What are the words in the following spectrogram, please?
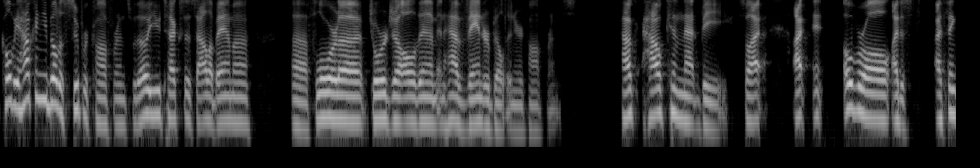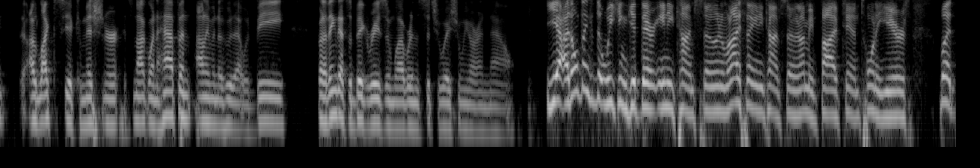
Colby, how can you build a super conference with OU, Texas, Alabama, uh, Florida, Georgia, all of them, and have Vanderbilt in your conference? How how can that be? So I I eh, overall I just I think I would like to see a commissioner. It's not going to happen. I don't even know who that would be, but I think that's a big reason why we're in the situation we are in now. Yeah, I don't think that we can get there anytime soon. And when I say anytime soon, I mean 5, 10, 20 years. But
